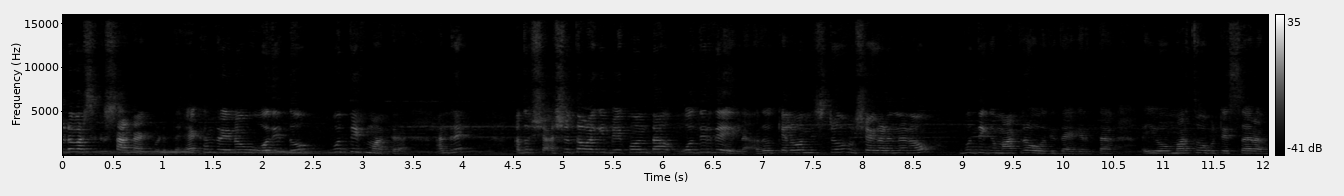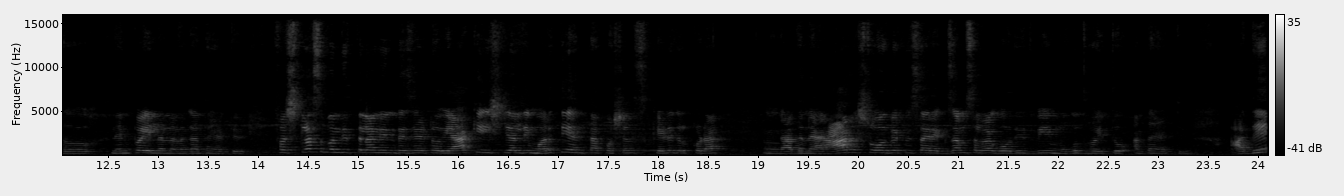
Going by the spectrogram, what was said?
ವರ್ಷಕ್ಕೆ ಸ್ಟಾರ್ಟ್ ಆಗಿಬಿಡುತ್ತೆ. ಯಾಕಂದರೆ ನಾವು ಓದಿದ್ದು ಬುದ್ಧಿಗೆ ಮಾತ್ರ. ಅಂದರೆ ಅದು ಶಾಶ್ವತವಾಗಿ ಬೇಕು ಅಂತ ಓದಿರದೇ ಇಲ್ಲ. ಅದು ಕೆಲವೊಂದಿಷ್ಟು ವಿಷಯಗಳನ್ನು ನಾವು ಬುದ್ಧಿಗೆ ಮಾತ್ರ ಓದಿದ್ದಾಗಿರುತ್ತೆ. ಅಯ್ಯೋ, ಮರ್ತು ಹೋಗ್ಬಿಟ್ಟೆ ಸರ್, ಅದು ನೆನಪೇ ಇಲ್ಲ ನನಗಂತ ಹೇಳ್ತೀವಿ. ಫಸ್ಟ್ ಕ್ಲಾಸ್ ಬಂದಿತ್ತಲ್ಲ ನಿನ್ನ ರಿಸಲ್ಟು ಯಾಕೆ ಇಷ್ಟು ಜಲ್ದಿ ಮರ್ತಿ ಅಂತ ಕ್ವಶನ್ಸ್ ಕೇಳಿದ್ರು ಕೂಡ ಅದನ್ನ ಯಾರಷ್ಟು ಓದ್ಬೇಕ್ರಿ ಸರ್? ಎಕ್ಸಾಮ್ ಸಲುವಾಗಿ ಓದಿದ್ವಿ, ಮುಗಿದು ಹೋಯ್ತು ಅಂತ ಹೇಳ್ತೀವಿ. ಅದೇ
